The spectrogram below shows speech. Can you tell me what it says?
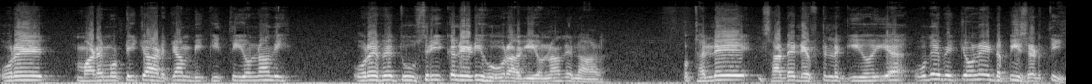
ਉਰੇ ਮਾੜੇ ਮੋਟੀ ਝਾੜ ਝੰਬੀ ਕੀਤੀ ਉਹਨਾਂ ਦੀ। ਉਰੇ ਫਿਰ ਦੂਸਰੀ ਇੱਕ ਲੇਡੀ ਹੋਰ ਆ ਗਈ ਉਹਨਾਂ ਦੇ ਨਾਲ। ਉਹ ਥੱਲੇ ਸਾਡੇ ਲਿਫਟ ਲੱਗੀ ਹੋਈ ਹੈ ਉਹਦੇ ਵਿੱਚ ਉਹਨੇ ਡੱਬੀ ਸਿੱਟਤੀ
